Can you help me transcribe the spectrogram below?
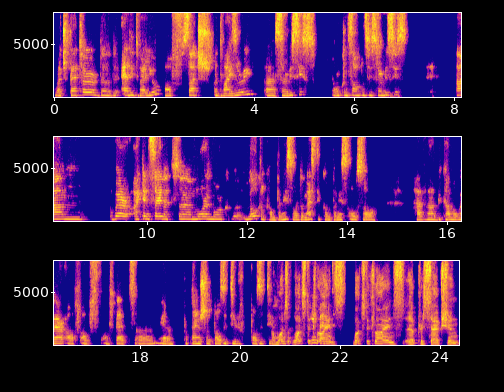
much better the, the added value of such advisory uh, services or consultancy services. Um, where I can say that uh, more and more local companies or domestic companies also have uh, become aware of of, of that uh, you know potential positive positive. And what's what's the impact. client's what's the client's uh, perception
